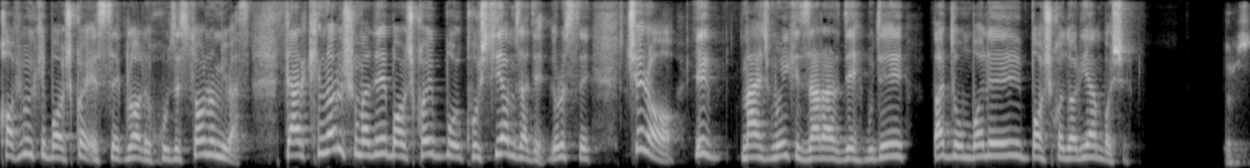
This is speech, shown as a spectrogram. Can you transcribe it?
کافی بود که باشگاه استقلال خوزستان رو میبست. در کنارش اومده باشگاه کشتی هم زده. درسته؟ چرا؟ یک مجموعه که ضررده بوده بعد دنبال باشگاهداری هم باشه. درست.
